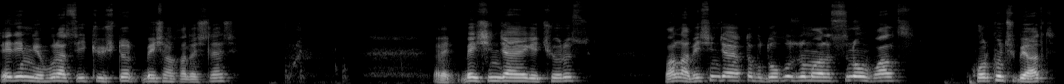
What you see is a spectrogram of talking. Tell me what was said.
Dediğim gibi burası 2 3 4 5 arkadaşlar. Evet 5. aya geçiyoruz. Valla 5. ayakta bu 9 numaralı Snow Waltz korkunç bir at.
